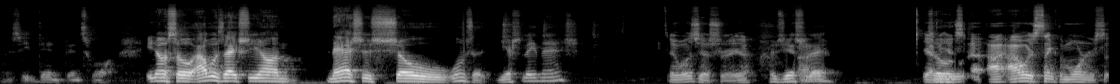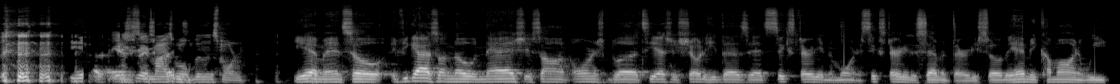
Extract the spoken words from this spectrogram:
let me see, Ben Ben Swarm. You know, so I was actually on Nash's show. What was that? Yesterday, Nash? It was yesterday. Yeah, it was yesterday. Uh, yeah, so, because I, I, always think the mornings. yeah, yesterday might as well have been this morning. Yeah, man. So if you guys don't know, Nash is on Orange Bloods. He has a show that he does at six thirty in the morning, six thirty to seven thirty. So they had me come on and we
